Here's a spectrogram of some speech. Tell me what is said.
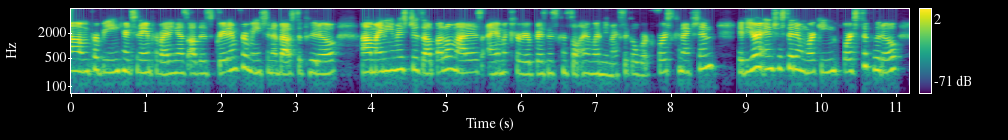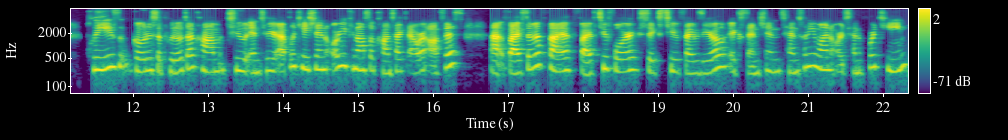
um, for being here today and providing us all this great information about Saputo. Uh, my name is Giselle Palomares. I am a career business consultant with New Mexico Workforce Connection. If you're interested in working for Saputo, please go to saputo.com to enter your application, or you can also contact our office at 575-524-6250, extension 1021 or 1014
